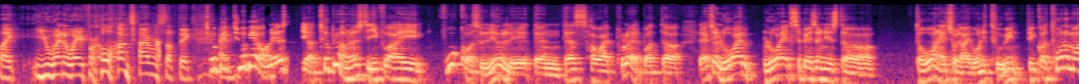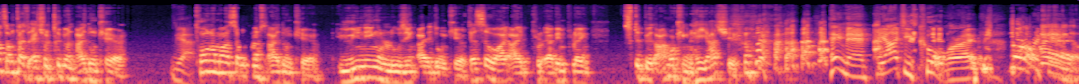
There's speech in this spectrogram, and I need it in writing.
like you went away for a long time or something. To be, and, to be honest, yeah. To be honest, if I focus really, then that's how I play. But uh, actually, low low exhibition is the the one actually I wanted to win because tournament sometimes actually to be honest I don't care. Yeah. Tournament sometimes I don't care. Winning or losing I don't care. That's why I pl- I've been playing stupid Armor King Heihachi. hey man, Heihachi's cool, all right. No, Armor King, uh,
